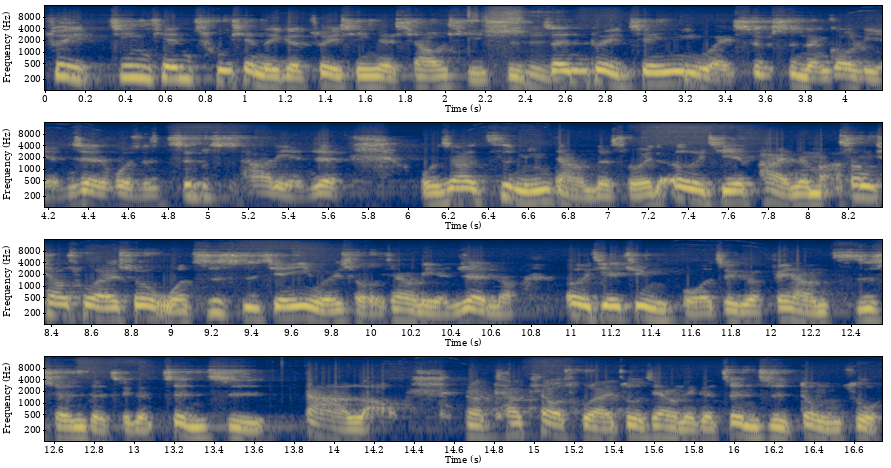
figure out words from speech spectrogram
最今天出现的一个最新的消息是针对菅义伟是不是能够连任，或者支不支持他连任？我知道自民党的所谓的二阶派呢，马上跳出来说，我支持菅义伟首相连任哦。二阶俊博这个非常资深的这个政治大佬，那他跳出来做这样的一个政治动作，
